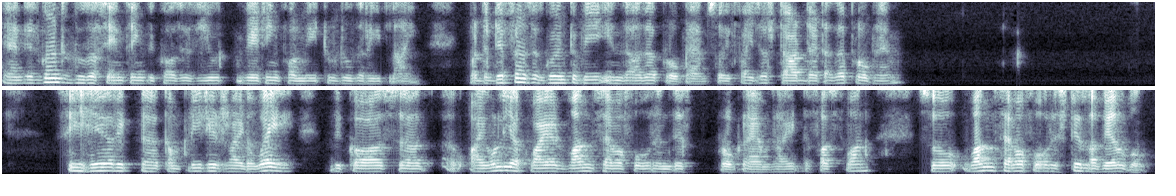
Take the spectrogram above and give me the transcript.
and it's going to do the same thing because it's you waiting for me to do the read line. But the difference is going to be in the other program. So if I just start that other program see here it uh, completed right away because uh, I only acquired one semaphore in this program right the first one. So one semaphore is still available.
